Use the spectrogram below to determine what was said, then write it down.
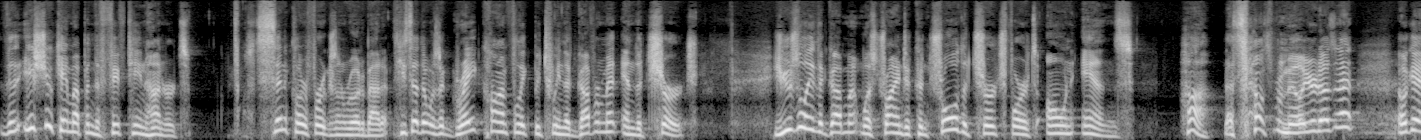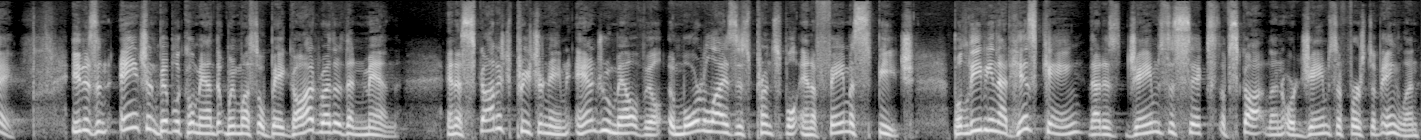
the issue came up in the 1500s. Sinclair Ferguson wrote about it. He said there was a great conflict between the government and the church. Usually, the government was trying to control the church for its own ends. Huh, that sounds familiar, doesn't it? Okay. It is an ancient biblical man that we must obey God rather than men. And a Scottish preacher named Andrew Melville immortalized this principle in a famous speech, believing that his king, that is James VI of Scotland or James I of England,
